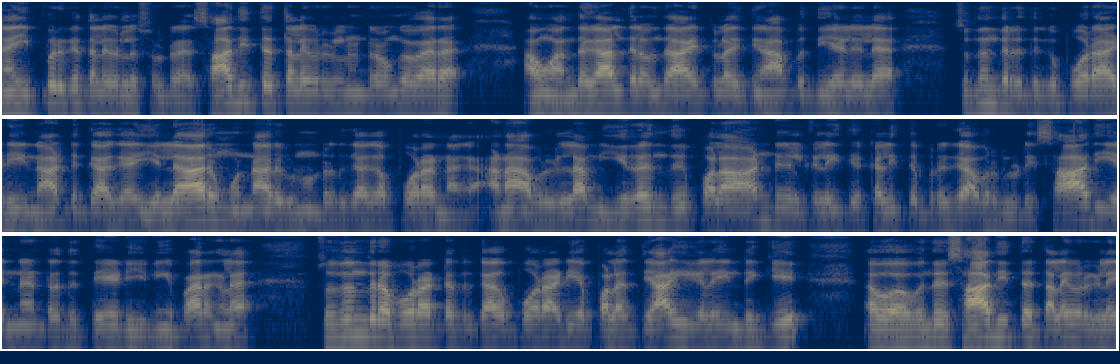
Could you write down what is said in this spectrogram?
நான் இப்போ இருக்க தலைவர்களை சொல்கிறேன் சாதித்த தலைவர்கள்ன்றவங்க வேற. அவங்க அந்த காலத்தில் வந்து ஆயிரத்தி தொள்ளாயிரத்தி நாற்பத்தி ஏழில் சுதந்திரத்துக்கு போராடி நாட்டுக்காக எல்லாரும் ஒன்றா இருக்கணுன்றதுக்காக போராடினாங்க. ஆனால் அவர்களெல்லாம் இறந்து பல ஆண்டுகள் கழித்த கழித்த பிறகு அவர்களுடைய சாதி என்னன்றதை தேடி நீங்கள் பாருங்களேன் சுதந்திர போராட்டத்திற்காக போராடிய பல தியாகிகளை இன்றைக்கு வந்து சாதித்த தலைவர்களை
